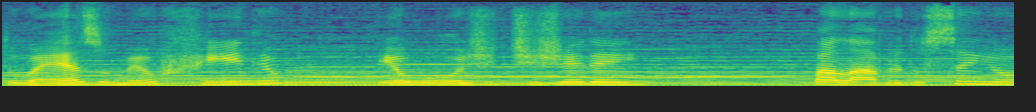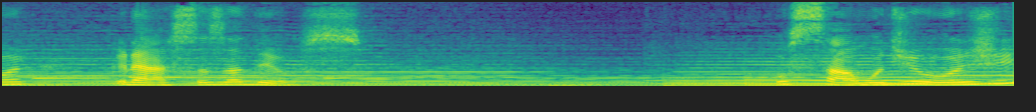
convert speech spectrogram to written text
Tu és o meu filho, eu hoje te gerei. Palavra do Senhor, graças a Deus. O salmo de hoje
